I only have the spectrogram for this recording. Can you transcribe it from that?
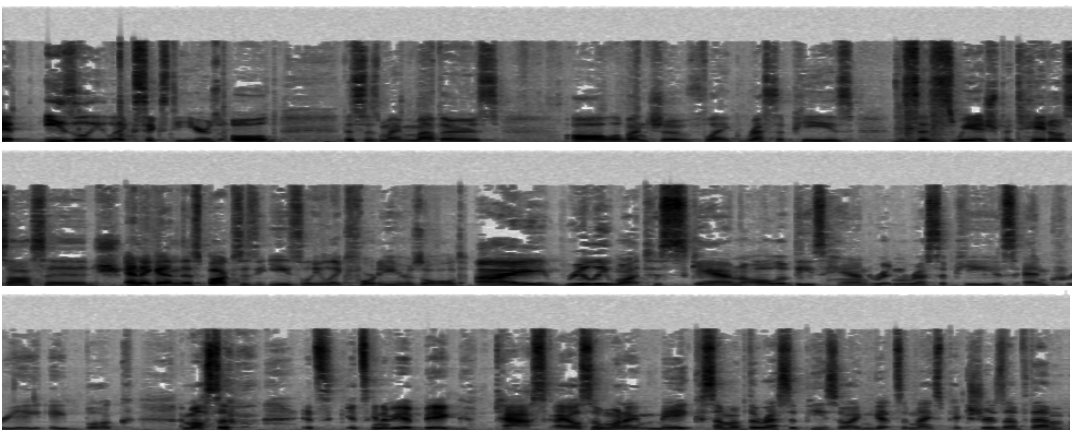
it easily like 60 years old. This is my mother's all a bunch of like recipes. This is Swedish potato sausage. And again, this box is easily like 40 years old. I really want to scan all of these handwritten recipes and create a book. I'm also, it's, it's gonna be a big task. I also wanna make some of the recipes so I can get some nice pictures of them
